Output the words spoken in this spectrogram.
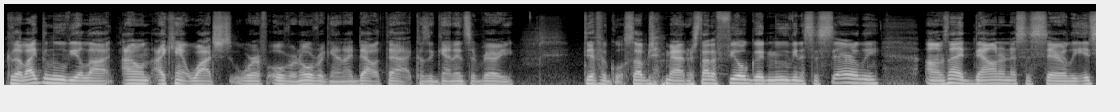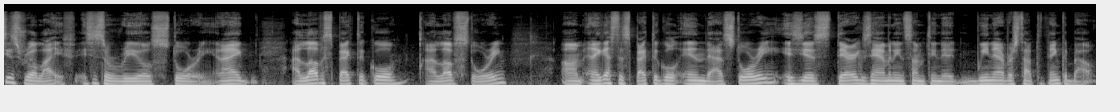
because I like the movie a lot. I don't. I can't watch Worth over and over again. I doubt that because again, it's a very difficult subject matter. It's not a feel good movie necessarily. Um, it's not a downer necessarily. It's just real life. It's just a real story. And I, I love spectacle. I love story. Um, and I guess the spectacle in that story is just they're examining something that we never stop to think about.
